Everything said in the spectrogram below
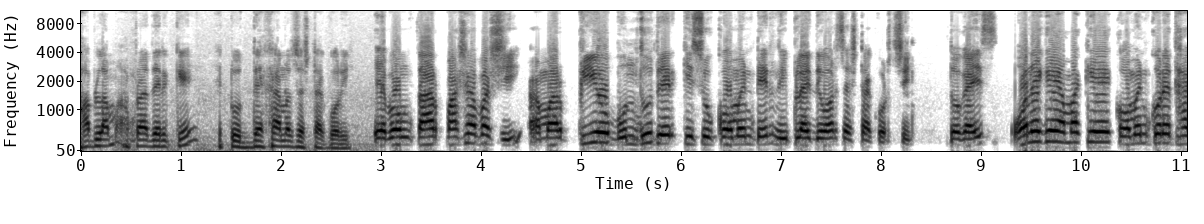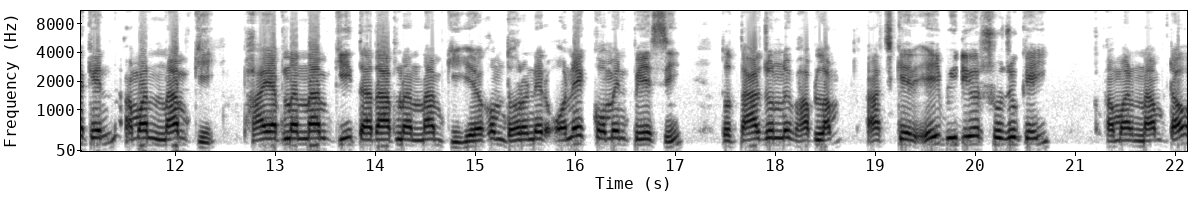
ভাবলাম আপনাদেরকে একটু দেখানোর চেষ্টা করি। এবং তার পাশাপাশি আমার প্রিয় বন্ধুদের কিছু কমেন্টের রিপ্লাই দেওয়ার চেষ্টা করছি। তো গাইস অনেকে আমাকে কমেন্ট করে থাকেন, আমার নাম কি? ভাই, আপনার নাম কি? দাদা, আপনার নাম কি? এরকম ধরনের অনেক কমেন্ট পেয়েছি। তো তার জন্য ভাবলাম আজকের এই ভিডিওর সুযোগেই আমার নামটাও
